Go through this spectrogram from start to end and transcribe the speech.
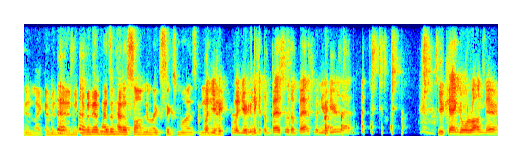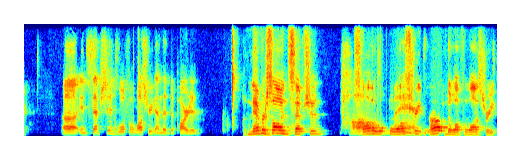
and like Eminem, and Eminem hasn't had a song in like six months. But you're but you're gonna get the best of the best when you hear that. you can't go wrong there. Uh, Inception, Wolf of Wall Street, and The Departed. never saw Inception. Saw the Oh, Wolf of Wall. Oh, Street. Loved the Wolf of Wall Street.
